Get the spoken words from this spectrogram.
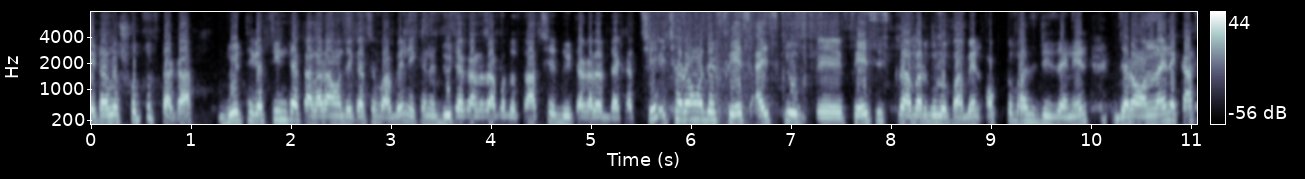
এটা হলো সত্তর টাকা। দুই থেকে তিনটা কালার আমাদের কাছে পাবেন। এখানে দুইটা কালার আপাতত আছে, দুইটা কালার দেখাচ্ছি। এছাড়াও আমাদের ফেস আইস কিউব ফেস স্ক্রাবারগুলো পাবেন অক্টোপাস ডিজাইনের যারা অনলাইনে কাজ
